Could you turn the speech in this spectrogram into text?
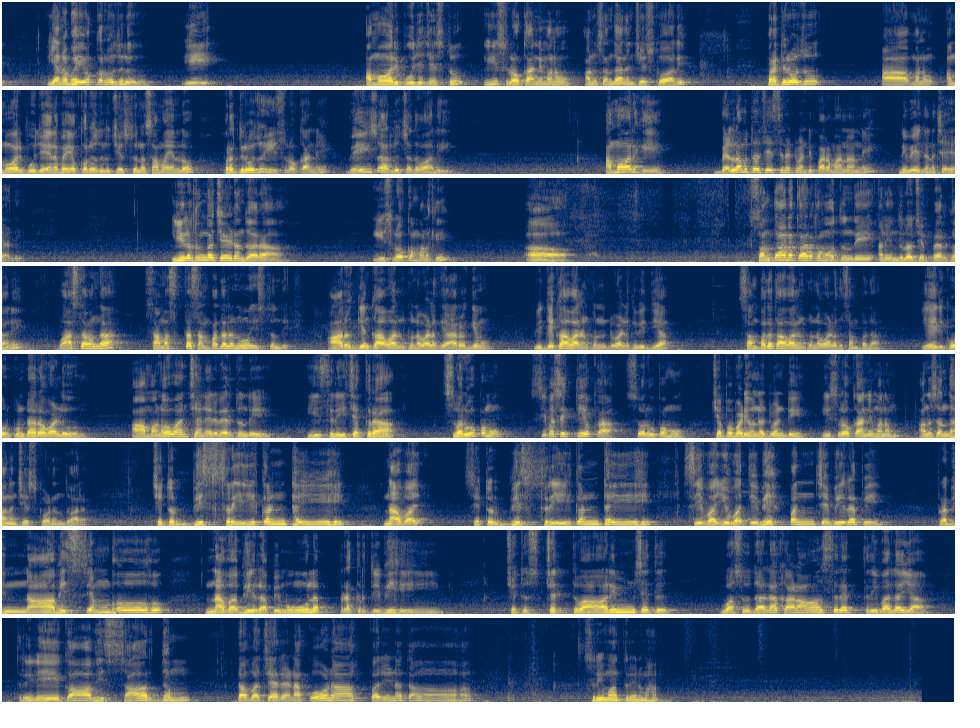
ఎనభై ఒక్క రోజులు ఈ అమ్మవారి పూజ చేస్తూ ఈ శ్లోకాన్ని మనం అనుసంధానం చేసుకోవాలి. ప్రతిరోజు మనం అమ్మవారి పూజ ఎనభై ఒక్క రోజులు చేస్తున్న సమయంలో ప్రతిరోజు ఈ శ్లోకాన్ని వెయ్యి సార్లు చదవాలి. అమ్మవారికి బెల్లంతో చేసినటువంటి పరమాణాన్ని నివేదన చేయాలి. ఈ రకంగా చేయడం ద్వారా ఈ శ్లోకం మనకి సంతానకారకం అవుతుంది అని ఇందులో చెప్పారు కానీ వాస్తవంగా సమస్త సంపదలను ఇస్తుంది. ఆరోగ్యం కావాలనుకున్న వాళ్ళకి ఆరోగ్యము విద్య కావాలనుకున్న వాళ్ళకి విద్య సంపద కావాలనుకున్న వాళ్ళకి సంపద. ఏది కోరుకుంటారో వాళ్ళు ఆ మనోవాంఛ నెరవేరుతుంది. ఈ శ్రీచక్ర స్వరూపము శివశక్తి యొక్క స్వరూపము చెప్పబడి ఉన్నటువంటి ఈ శ్లోకాన్ని మనం అనుసంధానం చేసుకోవడం ద్వారా. చతుర్భిశ్రీకంఠై నవ చతుర్భిశ్రీకంఠై శివయువతిభి పంచభిరపి ప్రభిన్నాభిశంభో నవభిరపి మూల ప్రకృతిభి. చతుశ్చత్వారింశత్ वसुदलकणाश्रत्रिवलय त्रिरेकाभिः सार्धं तव चरणकोणाः परिणताः। श्रीमात्रे नमः।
